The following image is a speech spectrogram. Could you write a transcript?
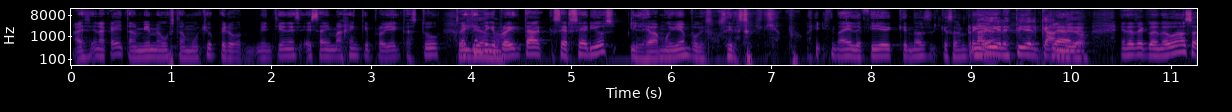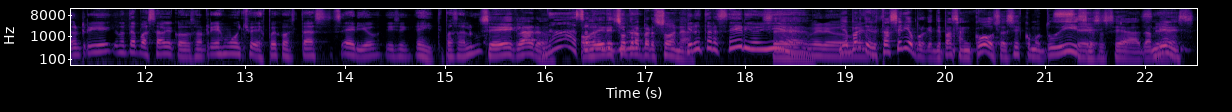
A veces en la calle también me gusta mucho, pero ¿me entiendes? Esa imagen que proyectas tú. Hay gente que proyecta ser serios y le va muy bien porque son serios todo el tiempo. Y nadie le pide que, no, que sonría. Nadie les pide el cambio. Claro. Entonces, cuando uno sonríe, ¿no te ha pasado que cuando sonríes mucho y después cuando estás serio, dicen, hey, ¿te pasa algo? Sí, claro. No, o eres quiero- otra persona. Quiero estar serio hoy Sí. día, pero y aparte bueno. estás serio porque te pasan cosas, es como tú dices, Sí, o sea, también sí. es,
